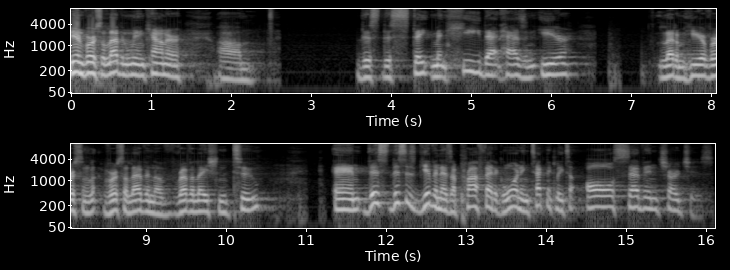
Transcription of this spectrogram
Here in verse 11, we encounter um, this, this statement He that has an ear, let him hear, verse, verse 11 of Revelation 2. And this, this is given as a prophetic warning, technically, to all seven churches.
